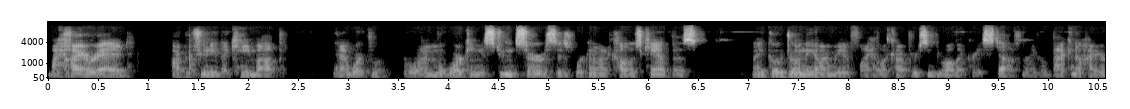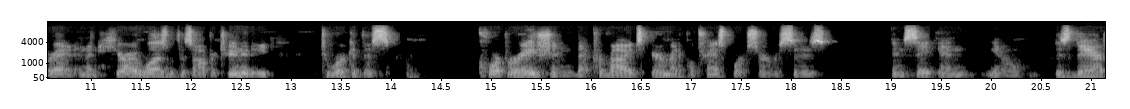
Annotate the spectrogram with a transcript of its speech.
my higher ed opportunity that came up and I worked, I'm working in student services, working on a college campus. I go join the army and fly helicopters and do all that great stuff. And I go back into higher ed. And then here I was with this opportunity to work at this corporation that provides air medical transport services and say and you know is there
